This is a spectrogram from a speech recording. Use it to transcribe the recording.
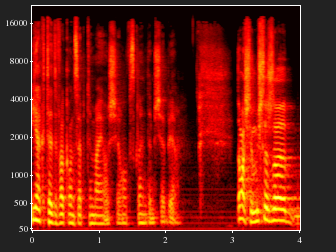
Jak te dwa koncepty mają się względem siebie? No właśnie, myślę, że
